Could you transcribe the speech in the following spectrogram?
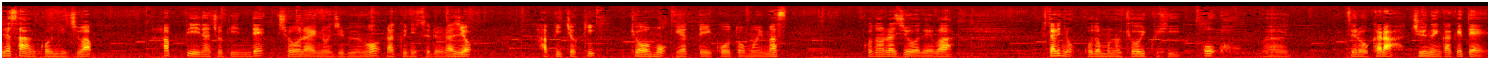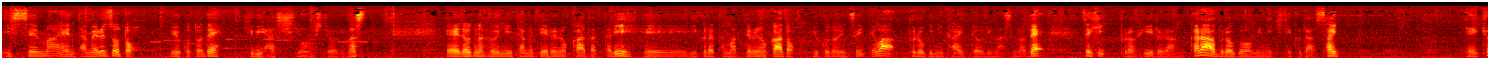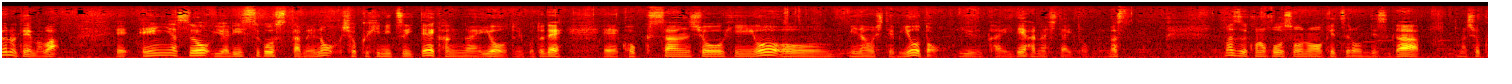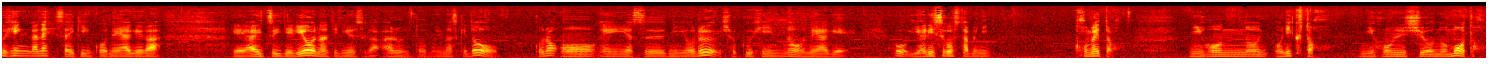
皆さんこんにちは。ハッピーな貯金で将来の自分を楽にするラジオ。ハピチョキ今日もやっていこうと思います。このラジオでは2人の子供の教育費を、えー、0から10年かけて1000万円貯めるぞということで日々発信をしております。えどんな風に貯めているのかだったり、えいくら貯まっているのかということについてはブログに書いておりますので、ぜひプロフィール欄からブログを見に来てください。え今日のテーマは、え円安をやり過ごすための食費について考えようということで、え国産商品を見直してみようという回で話したいと思います。まずこの放送の結論ですが、まあ、食品がね最近こう値上げがえ相次いでるよなんてニュースがあると思いますけどこの円安による食品の値上げをやり過ごすために米と日本のお肉と日本酒を飲もうと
